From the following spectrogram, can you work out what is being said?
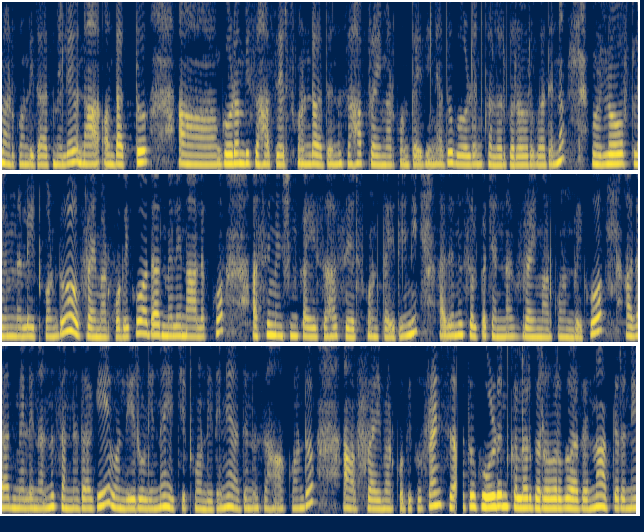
ಮಾಡ್ಕೊಂಡಿದ್ದಾದಮೇಲೆ ನಾ ಒಂದು ಹತ್ತು ಗೋಡಂಬಿ ಸಹ ಸೇರಿಸ್ಕೊಂಡು ಅದನ್ನು ಸಹ ಫ್ರೈ ಮಾಡ್ಕೊತಾ ಇದ್ದೀನಿ. ಅದು ಗೋಲ್ಡನ್ ಕಲರ್ ಬರೋವರೆಗೂ ಅದನ್ನು ಲೋ ಫ್ಲೇಮ್ನಲ್ಲಿ ಇಟ್ಕೊಂಡು ಫ್ರೈ ಮಾಡ್ಕೋಬೇಕು. ಅದಾದಮೇಲೆ ನಾಲ್ಕು ಹಸಿಮೆಣ್ಸಿನ್ಕಾಯಿ ಸಹ ಸೇರಿಸ್ಕೊಳ್ತಾ ಇದ್ದೀನಿ. ಅದನ್ನು ಸ್ವಲ್ಪ ಚೆನ್ನಾಗಿ ಫ್ರೈ ಮಾಡ್ಕೊಳ್ಬೇಕು. ಅದಾದಮೇಲೆ ನಾನು ಸಣ್ಣದಾಗಿ ಒಂದು ಈರುಳ್ಳಿನ ಹೆಚ್ಚಿಟ್ಕೊಂಡಿದ್ದೀನಿ. ಅದನ್ನು ಸಹ ಹಾಕ್ಕೊಂಡು ಫ್ರೈ ಮಾಡ್ಕೋಬೇಕು. ಫ್ರೆಂಡ್ಸ್, ಅದು ಗೋಲ್ಡನ್ ಕಲರ್ ಬರೋವರೆಗೂ ಅದನ್ನು ಆ ಥರನೇ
